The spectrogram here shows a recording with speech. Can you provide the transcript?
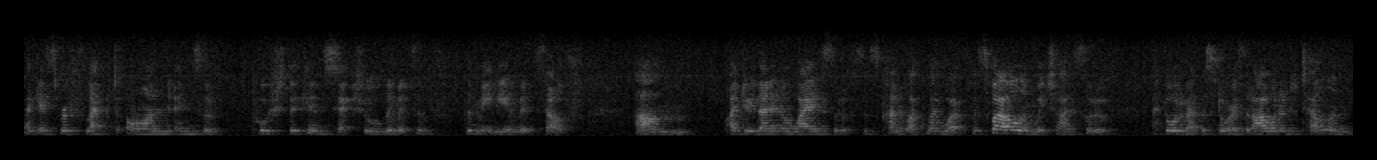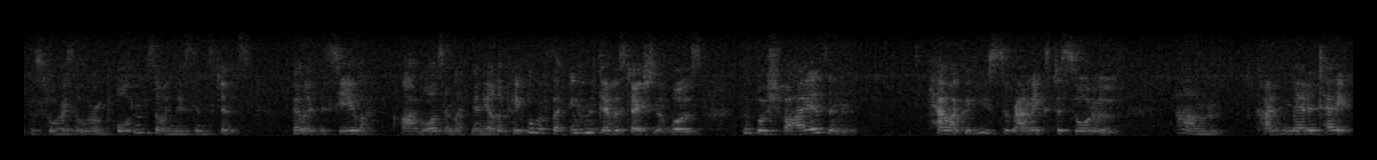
I guess, reflect on and sort of push the conceptual limits of the medium itself. Um, I do that in a way sort of as kind of like my work for Swell in which I sort of I thought about the stories that I wanted to tell and the stories that were important. So in this instance, earlier this year, like I was and like many other people reflecting on the devastation that was the bushfires and how I could use ceramics to sort of um, kind of meditate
